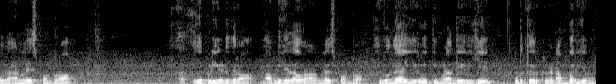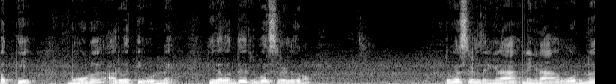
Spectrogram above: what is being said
ஒரு அனலைஸ் பண்ணுறோம் எப்படி எடுக்கிறோம் அப்படிங்கிறத ஒரு அனலைஸ் பண்ணுறோம் இவங்க இருபத்தி மூணாம் தேதிக்கு கொடுத்துருக்குற நம்பர் எண்பத்தி மூணு அறுபத்தி ஒன்று இதை வந்து ரிவர்ஸில் எழுதணும். ரிவர்ஸில் எழுதுனீங்கன்னா எழுதுனீங்கன்னா ஒன்று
